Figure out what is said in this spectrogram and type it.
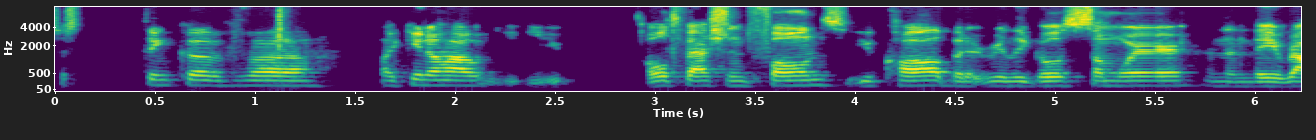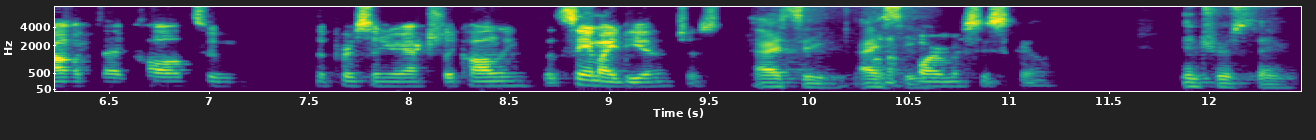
just think of uh, like you know how you old-fashioned phones you call, but it really goes somewhere, and then they route that call to the person you're actually calling. The same idea, just I see. I see. pharmacy scale. Interesting.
